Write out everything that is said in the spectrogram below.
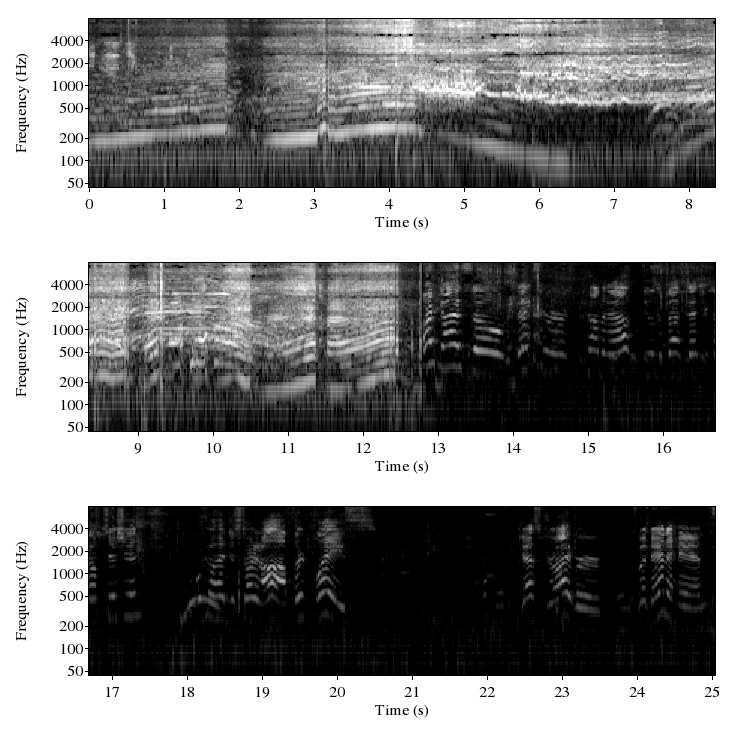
And then, like, Alright guys, so thanks for coming out and doing the best entry competition. We'll go ahead and just start it off. Third place, guest driver, Banana Hands.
